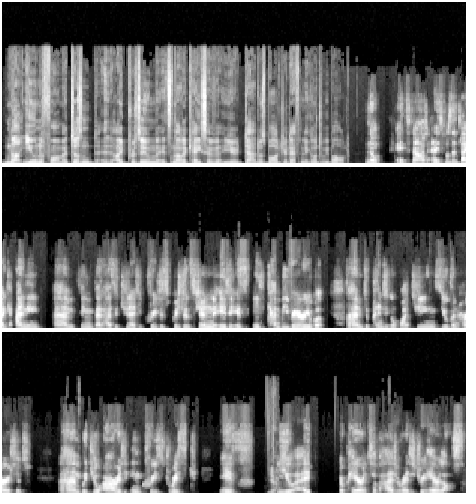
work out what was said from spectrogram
not uniform. It doesn't, I presume, it's not a case of your dad was bald, you're definitely going to be bald. No, it's not. And I suppose it's like any um, thing that has a genetic predisposition, it is it can be variable um, depending on what genes you've inherited. Um, but you are at increased risk if yeah. you uh, your parents have had hereditary hair loss.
